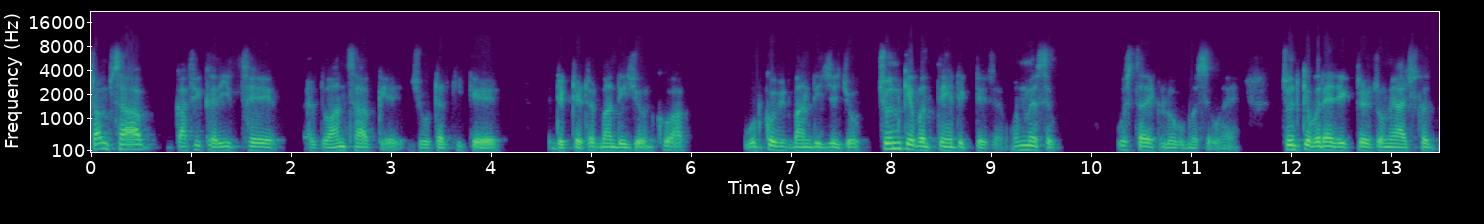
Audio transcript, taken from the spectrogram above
ट्रंप साहब काफ़ी करीब थे अर्दवान साहब के, जो टर्की के डिक्टेटर मान लीजिए उनको आप, उनको भी मान लीजिए जो चुन के बनते हैं डिक्टेटर उनमें से उस तरह के लोगों में से वो हैं। चुन के बने डिक्टेटरों में आजकल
